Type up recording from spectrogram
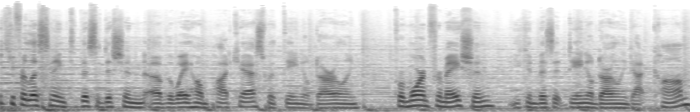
Thank you for listening to this edition of the Way Home podcast with Daniel Darling. For more information, you can visit danieldarling.com.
